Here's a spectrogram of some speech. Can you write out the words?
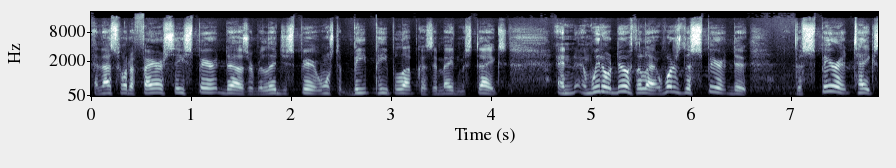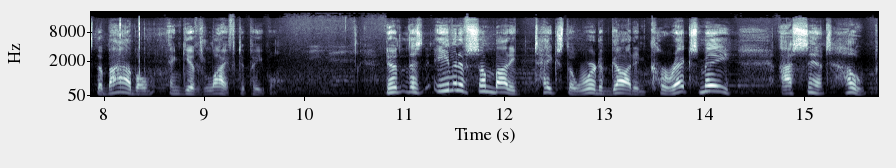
And that's what a Pharisee spirit does. A religious spirit wants to beat people up because they made mistakes. And, and we don't do it with the letter. What does the Spirit do? The Spirit takes the Bible and gives life to people. Now, even if somebody takes the Word of God and corrects me, I sense hope.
